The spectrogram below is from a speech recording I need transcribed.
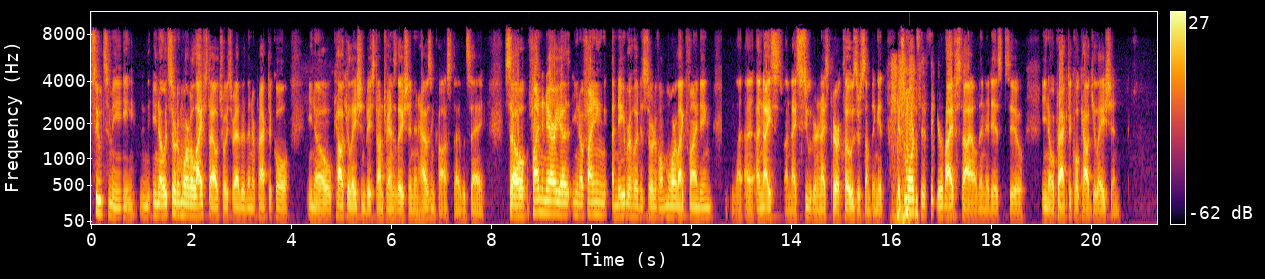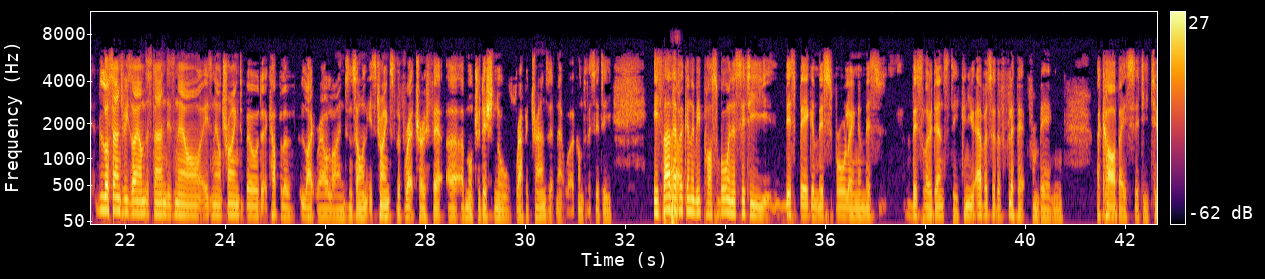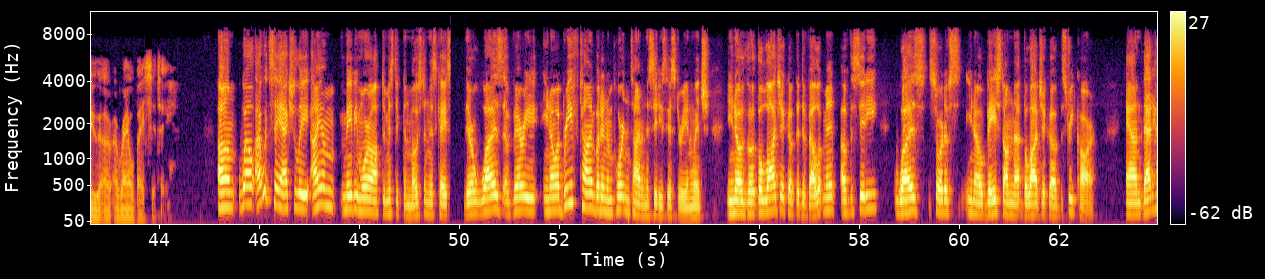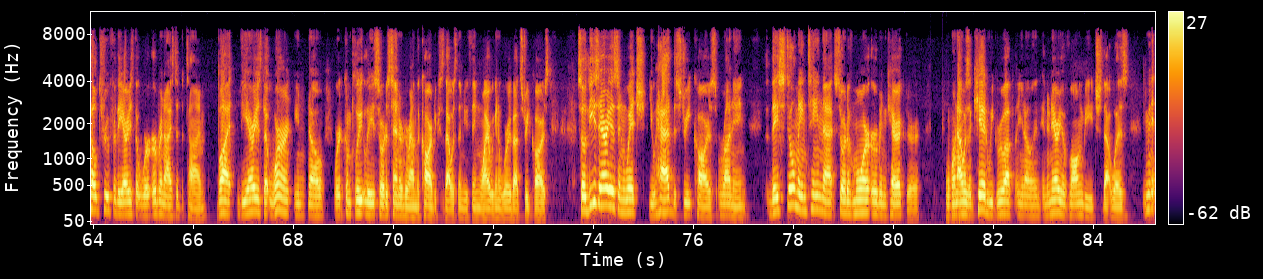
suits me you know it's sort of more of a lifestyle choice rather than a practical you know calculation based on translation and housing costs i would say. So find an area you know finding a neighborhood is sort of a, more like finding a, a, nice a nice suit or a nice pair of clothes or something. It, it's more to fit your lifestyle than it is to you know practical calculation Los Angeles, I understand, is now is now trying to build a couple of light rail lines and so on. It's trying to sort of retrofit a, a more traditional rapid transit network onto the city. Is that uh, ever going to be possible in a city this big and this sprawling and this this low density? Can you ever sort of flip it from being a car-based city to a, a rail-based city? Um, well, I would say actually, I am maybe more optimistic than most in this case. There was a very, you know, a brief time, but an important time in the city's history in which, you know, the the logic of the development of the city was sort of you know based on the, the logic of the streetcar. And that held true for the areas that were urbanized at the time but the areas that weren't you know were completely sort of centered around the car because that was the new thing. Why are we going to worry about streetcars? So these areas in which you had the streetcars running they still maintain that sort of more urban character when i was a kid we grew up you know in, in an area of long beach that was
